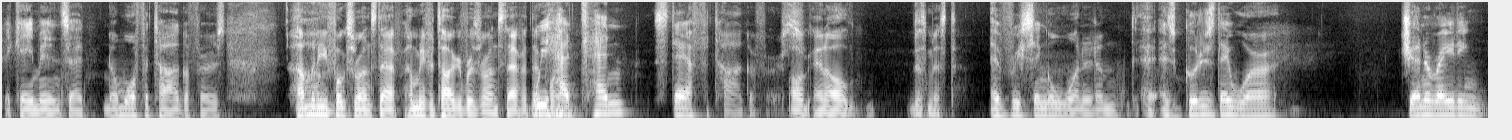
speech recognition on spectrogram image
they came in and said, no more photographers. How many folks were on staff? How many photographers were on staff at that Um, we point? had 10 staff photographers. all, and all dismissed. Every single one of them, as good as they were, generating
